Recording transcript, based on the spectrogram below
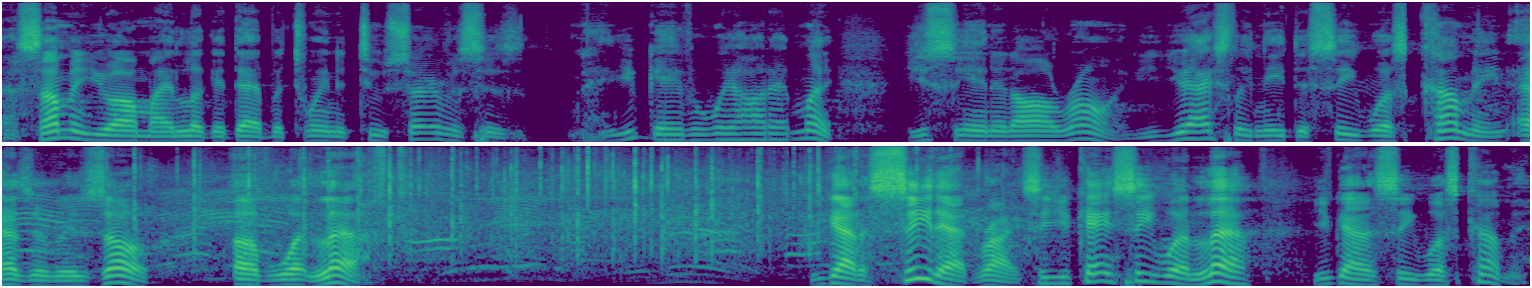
Now, some of you all might look at that between the two services. Man, you gave away all that money. You're seeing it all wrong. You actually need to see what's coming as a result of what left. You got to see that right. See, you can't see what left, you got to see what's coming.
